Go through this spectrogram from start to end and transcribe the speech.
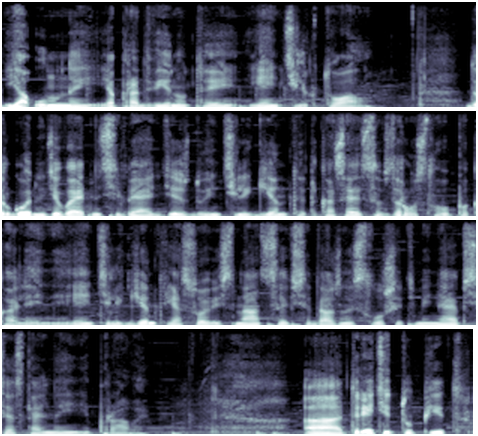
Я умный, я продвинутый, я интеллектуал. Другой надевает на себя одежду интеллигент. Это касается взрослого поколения. Я интеллигент, я совесть нации, все должны слушать меня, все остальные неправы а третий тупит,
